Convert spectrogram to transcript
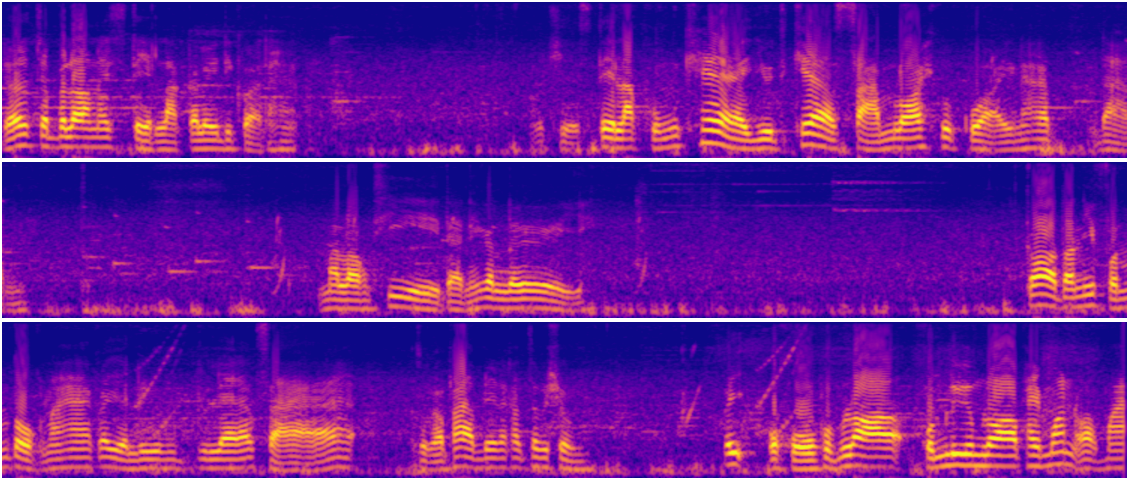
เดี๋ยวจะไปลองในสเตจหลักกันเลยดีกว่านะฮะ โอเค สเตจหลักผมแค่อยู่แค่สามร้อยกว่าๆเองนะครับ ด่าน มาลองที่ด่านนี้กันเลย ก็ตอนนี้ฝนตกนะฮะ ก็อย่าลืมดูแลรักษาสุขภาพด้วยนะครับท่านผู้ชมเฮ้ย โอ้โห ผมรอ ผมลืมรอไพมอนออกมา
